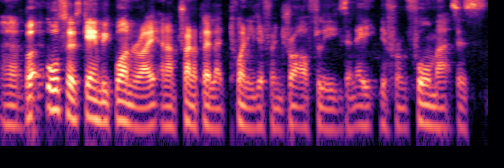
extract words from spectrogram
Uh, but also it's game week one, right? And I'm trying to play like 20 different draft leagues and eight different formats. It's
